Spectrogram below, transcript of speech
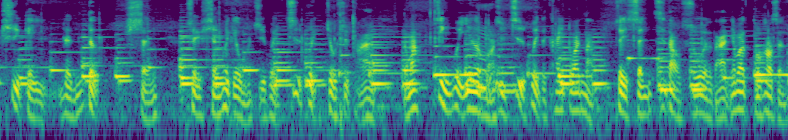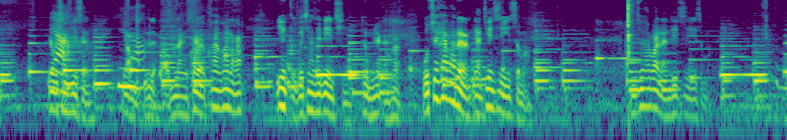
赐给人的神。所以神会给我们智慧，智慧就是答案，懂吗？敬畏耶和华是智慧的开端呐、啊。所以神知道所有的答案，要不要投靠神？要不相信神？要嘛，对不对？好，我们来快了，快快来，因为哥哥现在在练琴，对，我们要赶快。我最害怕的两件事情是什么？你最害怕的两件事情是什么？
